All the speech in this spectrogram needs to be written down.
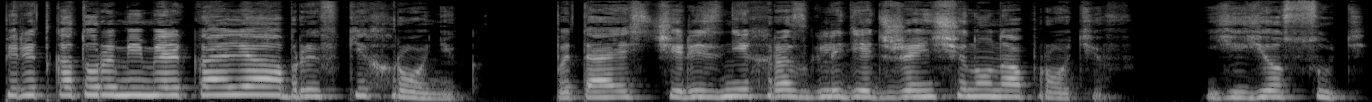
перед которыми мелькали обрывки хроник, пытаясь через них разглядеть женщину напротив ее суть.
